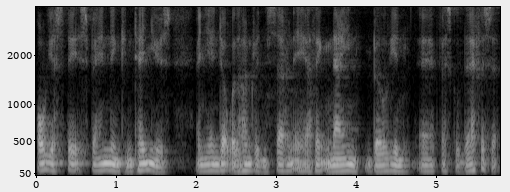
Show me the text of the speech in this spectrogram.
all your state spending continues, and you end up with 170, I think, 9 billion uh, fiscal deficit.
